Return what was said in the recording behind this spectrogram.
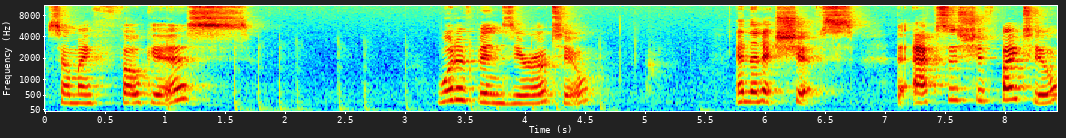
So my focus would have been 0, 2, and then it shifts. The x's shift by 2,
